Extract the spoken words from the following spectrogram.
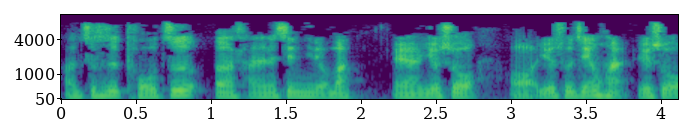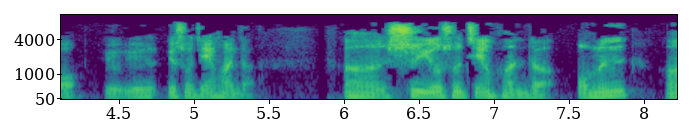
啊，这是投资呃产生的现金流嘛？嗯，有所哦有所减缓，有所有有有所减缓的，嗯是有所减缓的。我们嗯。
